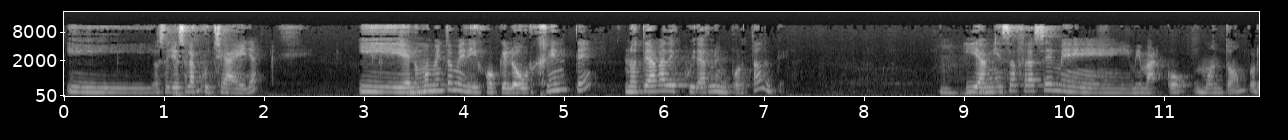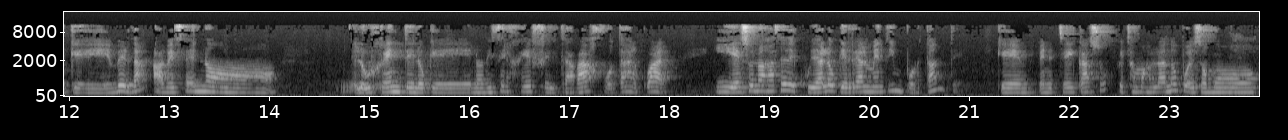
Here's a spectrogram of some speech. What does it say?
Y, o sea, yo se la escuché a ella. Y en un momento me dijo que lo urgente no te haga descuidar lo importante. Y a mí esa frase me, me marcó un montón, porque es verdad, a veces no. Lo urgente, lo que nos dice el jefe, el trabajo, tal cual y eso nos hace descuidar lo que es realmente importante, que en este caso que estamos hablando, pues somos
